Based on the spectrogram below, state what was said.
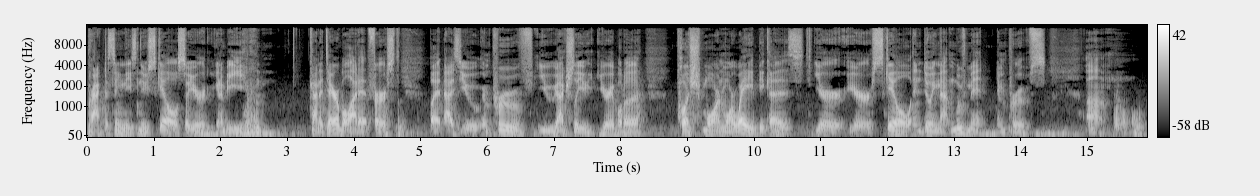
practicing these new skills. So you're going to be kind of terrible at it at first, but as you improve, you actually you're able to push more and more weight because your your skill in doing that movement improves. Um,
